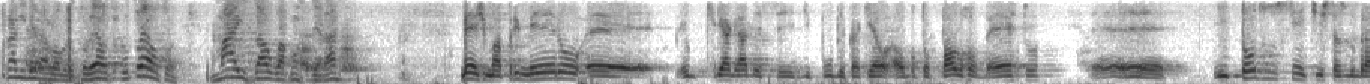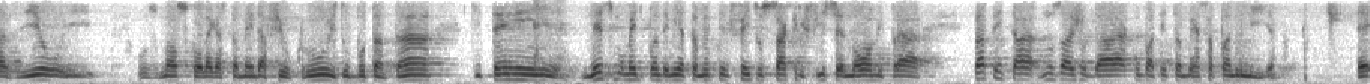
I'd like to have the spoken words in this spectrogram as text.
Para liberar logo, doutor Elton. Doutor Elton, mais algo a considerar? Mesmo, primeiro, é, eu queria agradecer de público aqui ao, ao doutor Paulo Roberto é, e todos os cientistas do Brasil e os nossos colegas também da Fiocruz, do Butantan, que tem, nesse momento de pandemia, também tem feito um sacrifício enorme para tentar nos ajudar a combater também essa pandemia. É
